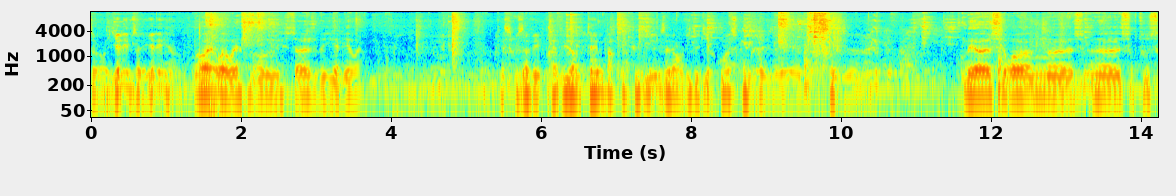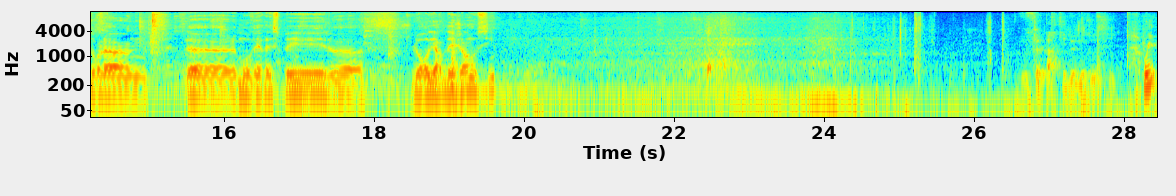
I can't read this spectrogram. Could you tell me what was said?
Vous allez y aller, vous allez y aller. hein. Ouais, ouais, ouais. Ah oui, oui, ça, je vais y aller, ouais. Est-ce que vous avez prévu un thème particulier? Vous avez envie de dire quoi à ce congrès? Vous avez euh, quelque chose euh, Mais euh, sur, euh, euh, sur- euh, surtout sur la, le, le mauvais respect, le, le regard des gens aussi. Vous faites partie de nous aussi. Oui,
